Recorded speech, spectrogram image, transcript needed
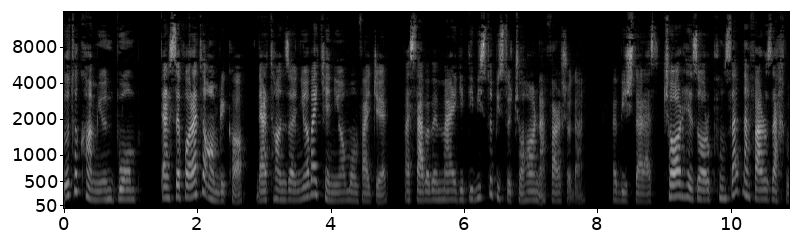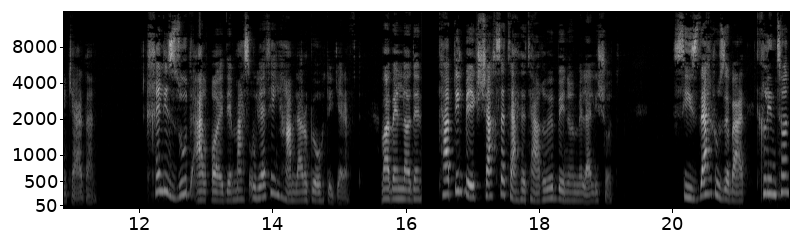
دو تا کامیون بمب در سفارت آمریکا در تانزانیا و کنیا منفجر و سبب مرگ 224 نفر شدند و بیشتر از 4500 نفر رو زخمی کردند. خیلی زود القاعده مسئولیت این حمله رو به عهده گرفت و بن لادن تبدیل به یک شخص تحت تعقیب بین المللی شد. سیزده روز بعد کلینتون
